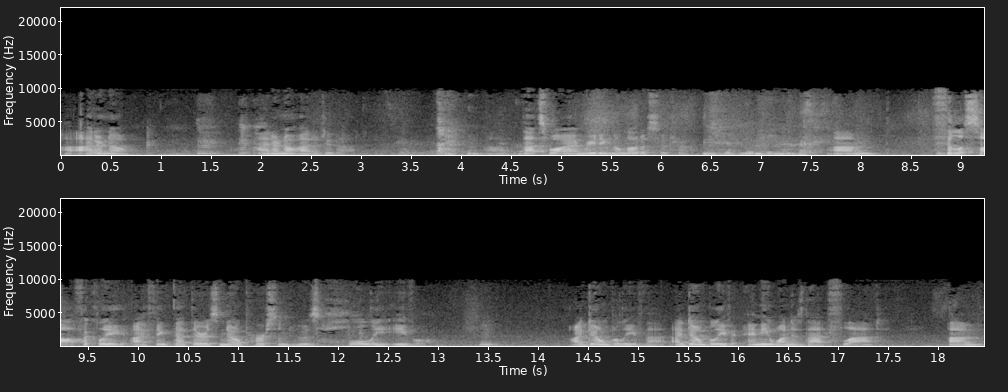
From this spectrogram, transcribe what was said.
I, I don't know. I don't know how to do that. Uh, that's why I'm reading the Lotus Sutra. Um, philosophically, I think that there is no person who is wholly evil. I don't believe that. I don't believe anyone is that flat. Um,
